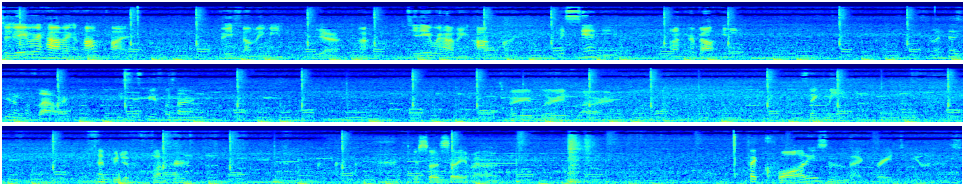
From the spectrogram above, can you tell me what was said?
Today we're having a hot pot. Are you filming me? Yeah. Oh. Today we're having hot pot with Sandy on her balcony. Look at this beautiful flower. You see this beautiful flower? It's very blurry flower. That beautiful flower. You're so silly about that. The quality isn't that great to be honest.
